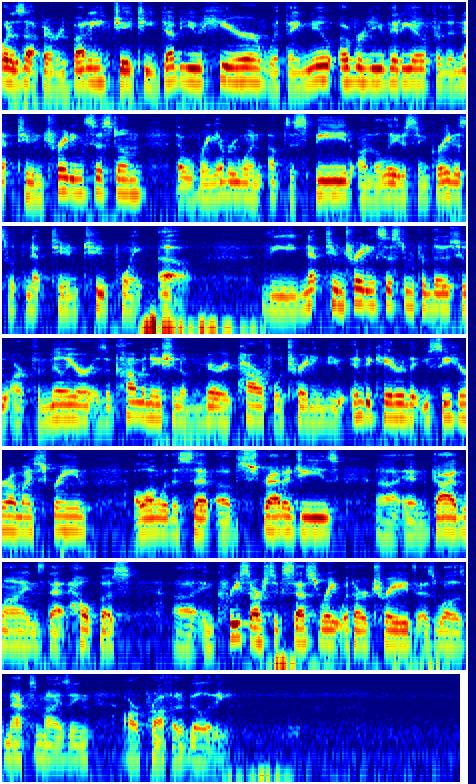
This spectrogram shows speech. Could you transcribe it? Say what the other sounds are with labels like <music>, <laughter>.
What is up everybody? JTW here with a new overview video for the Neptune trading system that will bring everyone up to speed on the latest and greatest with Neptune 2.0. The Neptune trading system, for those who aren't familiar, is a combination of a very powerful trading view indicator that you see here on my screen, along with a set of strategies uh, and guidelines that help us uh, increase our success rate with our trades as well as maximizing our profitability.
